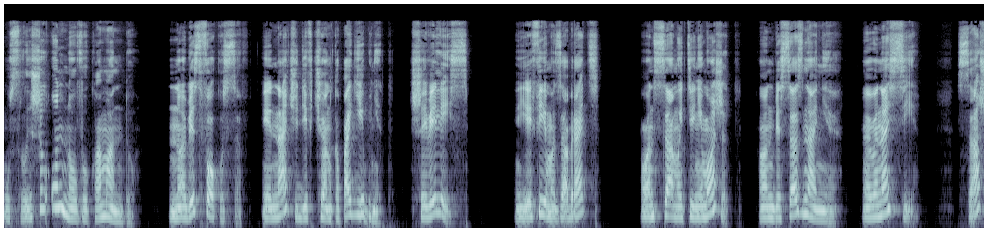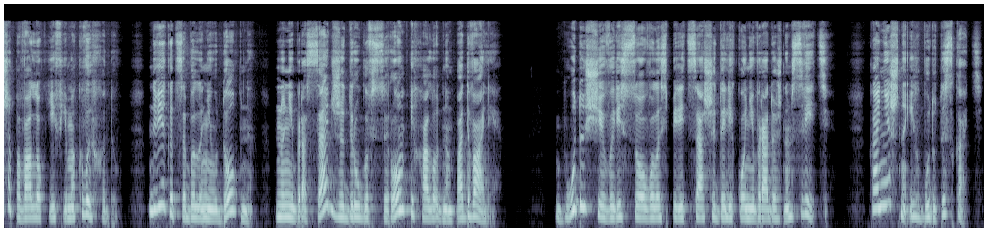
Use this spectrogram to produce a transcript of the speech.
услышал он новую команду. «Но без фокусов, иначе девчонка погибнет. Шевелись!» «Ефима забрать? Он сам идти не может? Он без сознания. Выноси!» Саша поволок Ефима к выходу. Двигаться было неудобно, но не бросать же друга в сыром и холодном подвале. Будущее вырисовывалось перед Сашей далеко не в радужном свете. Конечно, их будут искать.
